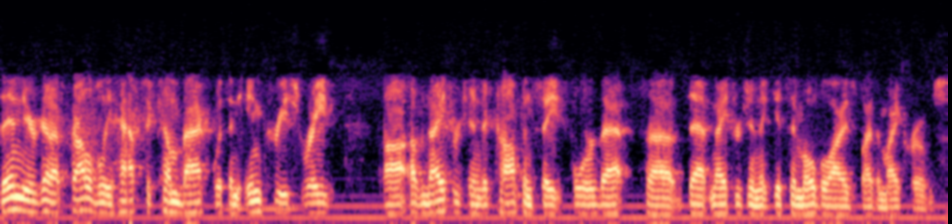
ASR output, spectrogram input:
then you're going to probably have to come back with an increased rate of nitrogen to compensate for that that nitrogen that gets immobilized by the microbes.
